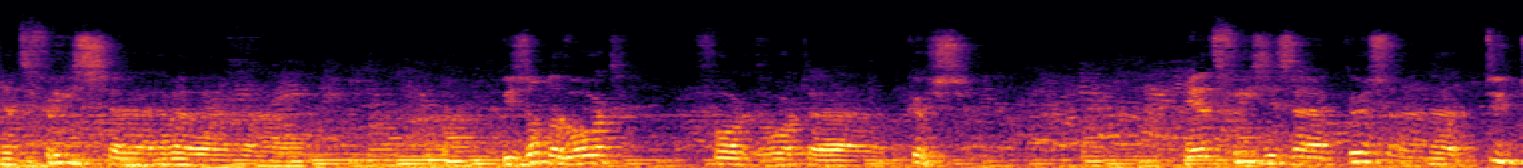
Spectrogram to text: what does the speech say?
het Fries uh, hebben we een uh, bijzonder woord voor het woord uh, kus. In het Fries is een kus een uh, tuut.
